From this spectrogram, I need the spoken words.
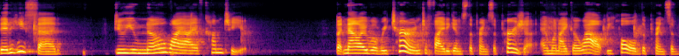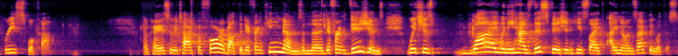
Then he said, Do you know why I have come to you? But now I will return to fight against the prince of Persia, and when I go out, behold, the prince of Greece will come. Okay, so we talked before about the different kingdoms and the different visions, which is why when he has this vision, he's like, I know exactly what this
